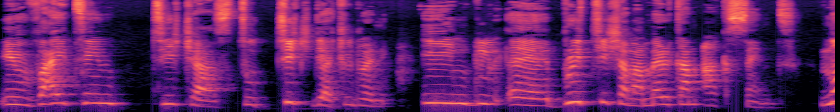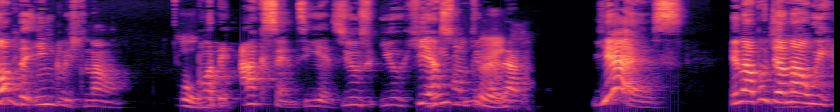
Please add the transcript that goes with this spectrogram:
inviting teachers to teach their children English, uh, British and American accent, not the English now, Oh, but the accent. Yes, you you hear you something like that. Yes, in Abuja now we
